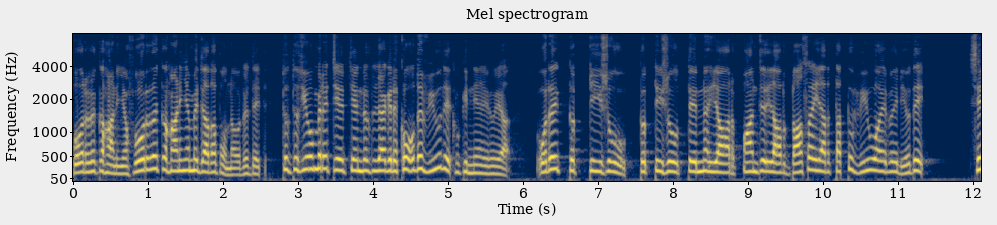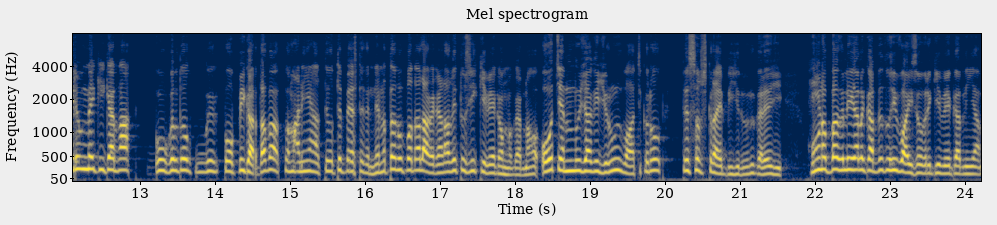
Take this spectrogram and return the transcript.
ਹੋਰਰ ਕਹਾਣੀਆਂ ਹੋਰਰ ਕਹਾਣੀਆਂ ਮੈਂ ਜ਼ਿਆਦਾ ਪਾਉਂਦਾ ਉਹਦੇ ਤੇ। ਤੇ ਤੁਸੀਂ ਉਹ ਮੇਰੇ ਚੈਨਲ ਤੇ ਜਾ ਕੇ ਦੇਖੋ, ਉਹਦੇ ਵਿਊ ਦੇਖੋ ਕਿੰਨੇ ਆਏ ਹੋਏ ਆ। ਉਹਦੇ 3100 3100 3000 5000 10000 ਤੱਕ ਵਿਊ ਆਏ ਹੋਏ ਨੇ ਉਹਦੇ। ਸਿਰਫ ਮੈਂ ਕੀ ਕਰਨਾ ਗੂਗਲ ਤੋਂ ਕਾਪੀ ਕਰਦਾ ਵਾ ਕਹਾਣੀਆਂ ਤੇ ਉੱਤੇ ਪੇਸਟ ਕਰਨੇ ਨਾ। ਤੁਹਾਨੂੰ ਪਤਾ ਲੱਗ ਜਾਣਾ ਵੀ ਤੁਸੀਂ ਕਿਵੇਂ ਕੰਮ ਕਰਨਾ। ਉਹ ਚੈਨਲ ਨੂੰ ਜਾ ਕੇ ਜਰੂਰ ਵਾਚ ਕਰੋ ਤੇ ਸਬਸਕ੍ਰਾਈਬ ਵੀ ਜਰੂਰ ਕਰਿਓ ਜੀ। ਹੁਣ ਆਪਾਂ ਅਗਲੀ ਗੱਲ ਕਰਦੇ, ਤੁਸੀਂ ਵਾਇਸ ਓਵਰ ਕਿਵੇਂ ਕਰਨੀ ਆ?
